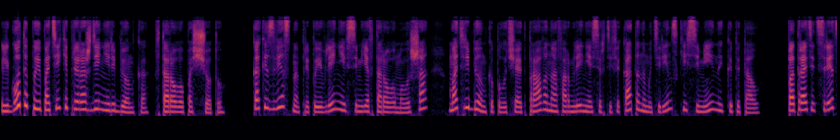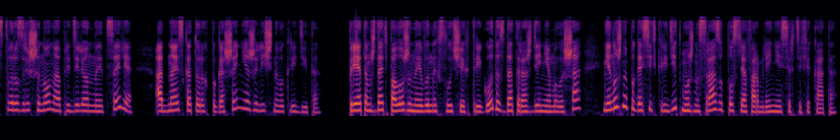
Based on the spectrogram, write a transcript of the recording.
Льготы по ипотеке при рождении ребенка, второго по счету. Как известно, при появлении в семье второго малыша мать ребенка получает право на оформление сертификата на материнский семейный капитал. Потратить средства разрешено на определенные цели, одна из которых погашение жилищного кредита. При этом ждать положенные в иных случаях три года с даты рождения малыша не нужно погасить кредит можно сразу после оформления сертификата.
